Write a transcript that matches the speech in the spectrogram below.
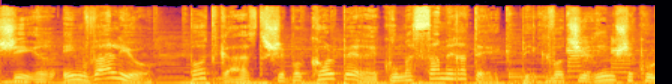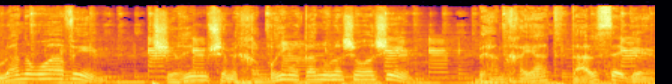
שיר עם value, פודקאסט שבו כל פרק הוא מסע מרתק בעקבות שירים שכולנו אוהבים, שירים שמחברים אותנו לשורשים, בהנחיית טל שגב.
